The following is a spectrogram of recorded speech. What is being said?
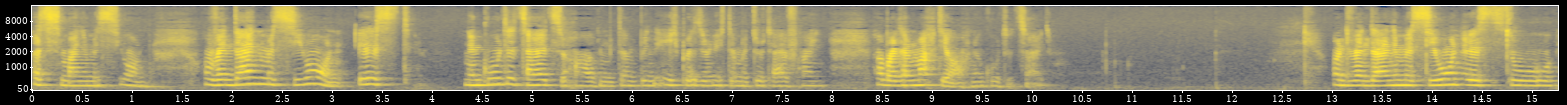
Was ist meine Mission? Und wenn deine Mission ist, eine gute Zeit zu haben, dann bin ich persönlich damit total fein. Aber dann mach dir auch eine gute Zeit. Und wenn deine Mission ist, zu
